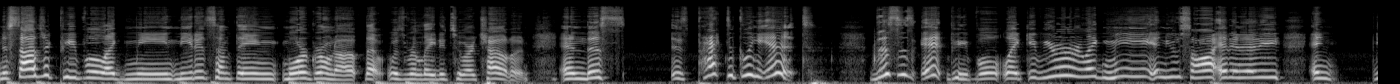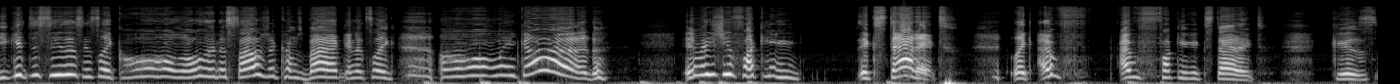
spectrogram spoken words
nostalgic people like me needed something more grown up that was related to our childhood. And this is practically it. This is it, people. Like, if you're like me and you saw Ed and Eddy and you get to see this, it's like, oh, the nostalgia comes back, and it's like, oh my god. It makes you fucking ecstatic. Like, I'm, I'm fucking ecstatic. Because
